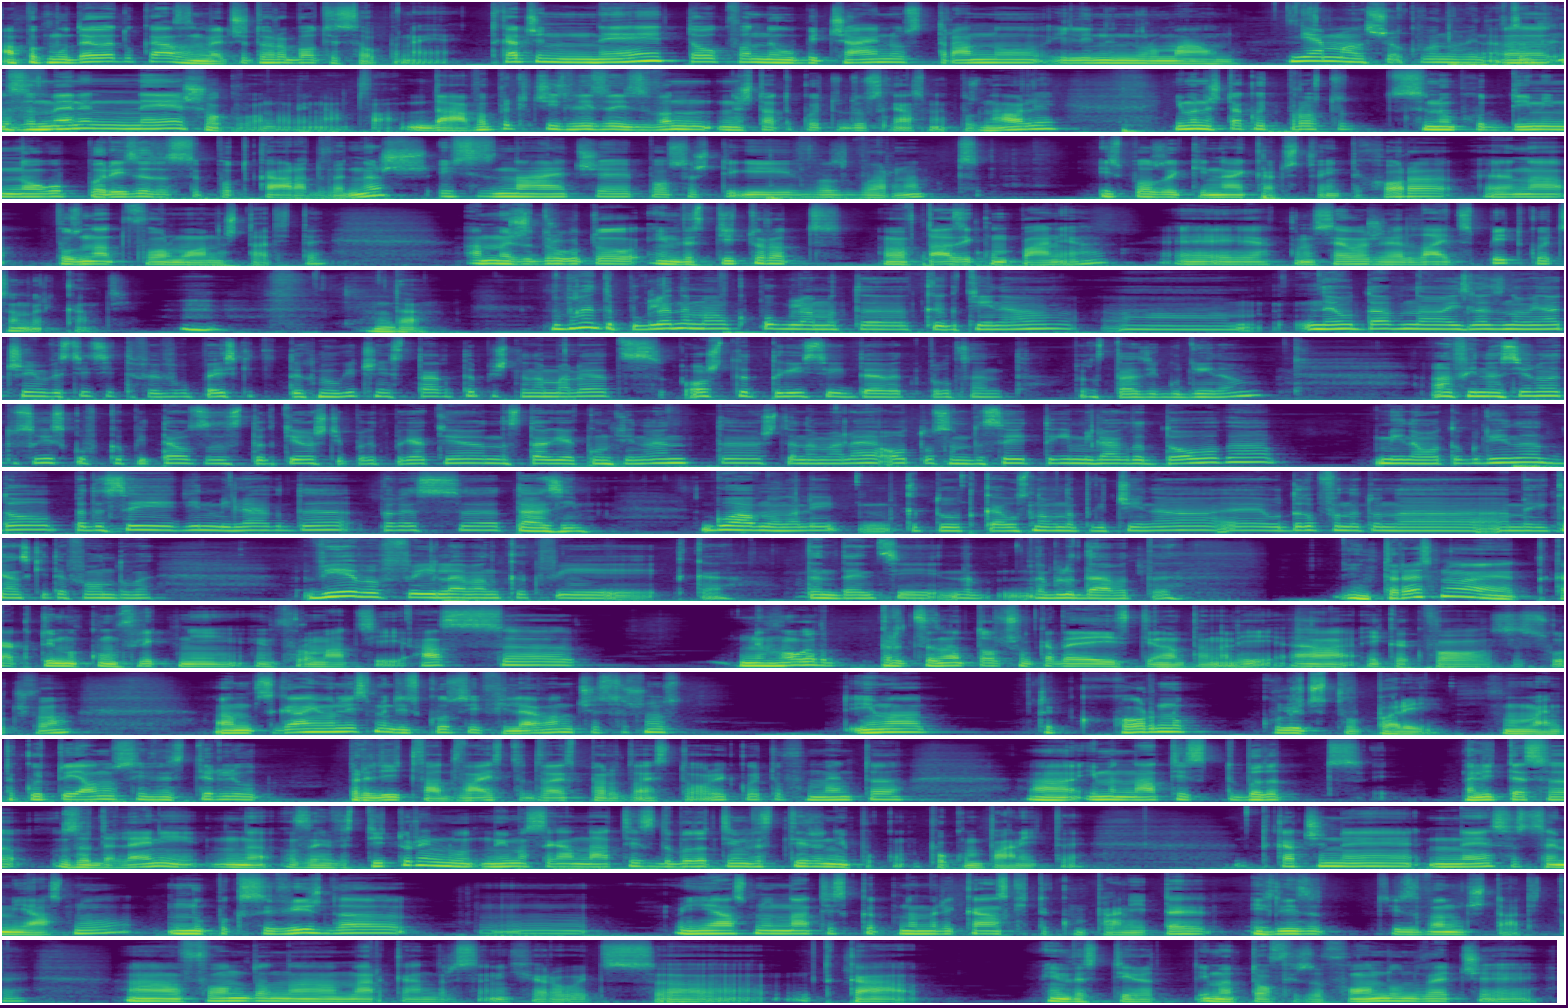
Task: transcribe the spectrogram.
А пък модел е доказан вече, той работи с OpenAI. Така че не е толкова необичайно, странно или ненормално. Няма шокова новина. А, за мен не е шокова новина това. Да, въпреки че излиза извън нещата, които до сега сме познавали, има неща, които просто са необходими много пари, за да се подкарат веднъж и се знае, че после ще ги възвърнат, използвайки най-качествените хора. Е една познат формула на щатите. А между другото, инвеститорът в тази компания е, ако не се лъже, Lightspeed, които са американци. Mm. Да. Добре, да погледнем малко по-голямата картина. А, неодавна излезе новина, че инвестициите в европейските технологични стартъпи ще намалят с още 39% през тази година. а финансирането с рисков капитал за стартиращи предприятия на Стария континент ще намалее от 83 милиарда долара миналата година до 51 милиарда през тази. Главно, нали, като така основна причина е отдръпването на американските фондове. Вие в Eleven какви така, тенденции наблюдавате? Интересно е, така като има конфликтни информации. Аз а, не мога да преценя точно къде е истината, нали, а, и какво се случва. А, сега имали сме дискусии в Eleven, че всъщност има рекордно количество пари в момента, които явно са инвестирали от преди това, 20, 21, 22, които в момента а, има натиск да бъдат Нали, те са заделени на, за инвеститори, но, но има сега натиск да бъдат инвестирани по, по компаниите. Така че не, не е съвсем ясно, но пък се вижда м- ясно натискът на американските компании. Те излизат извън щатите. А, фонда на Марк Андерсен и Херовиц така инвестират, имат офис в Лондон вече,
